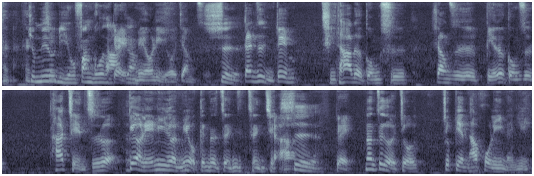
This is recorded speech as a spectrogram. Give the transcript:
就没有理由放过他。对，没有理由这样子。是，但是你对其他的公司，像是别的公司，它减资了，第二年利润没有跟着增增加，是，对，那这个就就变它获利能力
